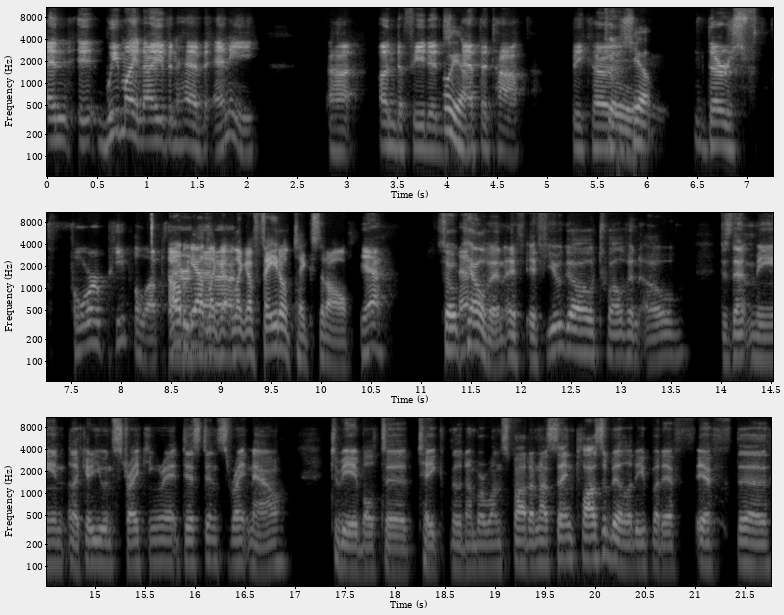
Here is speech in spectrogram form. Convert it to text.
and it, we might not even have any uh, undefeated Oh, yeah. at the top because So- Yeah. there's four people up there. Oh yeah, that, like uh, a, like a fatal takes it all. yeah. So Yeah. Calvin, if if you go 12 and 0, does that mean like are you in striking rate distance right now to be able to take the number one spot? I'm not saying plausibility, but if if the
